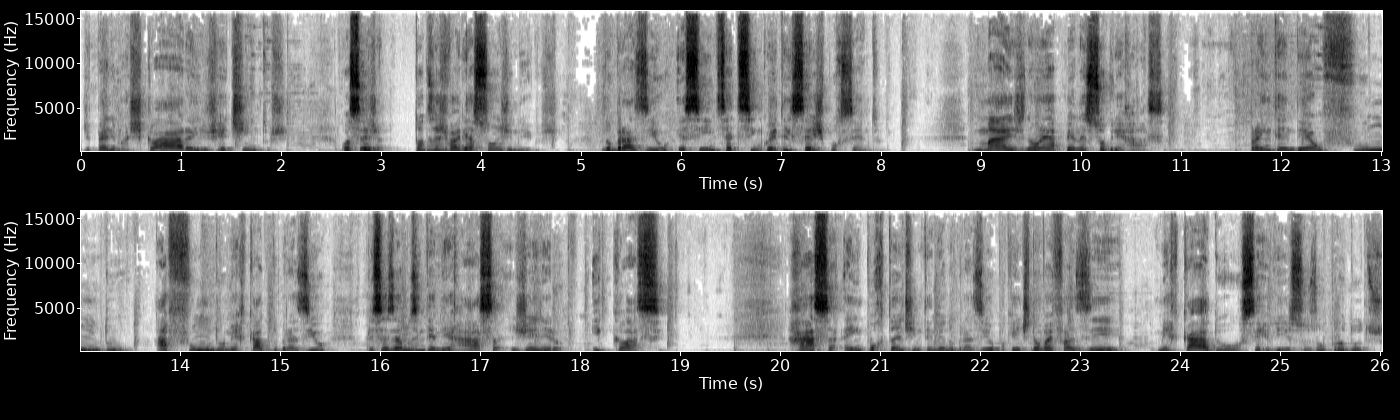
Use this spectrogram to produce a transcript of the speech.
de pele mais clara e os retintos. Ou seja, todas as variações de negros. No Brasil, esse índice é de 56%. Mas não é apenas sobre raça. Para entender o fundo, a fundo o mercado do Brasil, precisamos entender raça, gênero e classe. Raça é importante entender no Brasil porque a gente não vai fazer mercado ou serviços ou produtos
